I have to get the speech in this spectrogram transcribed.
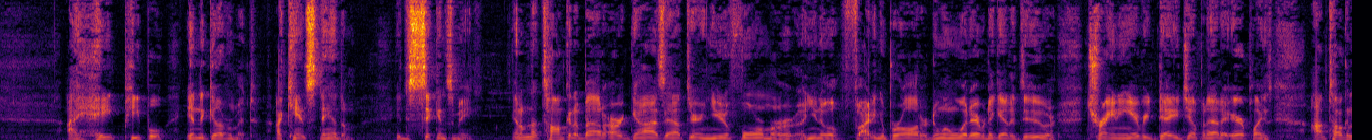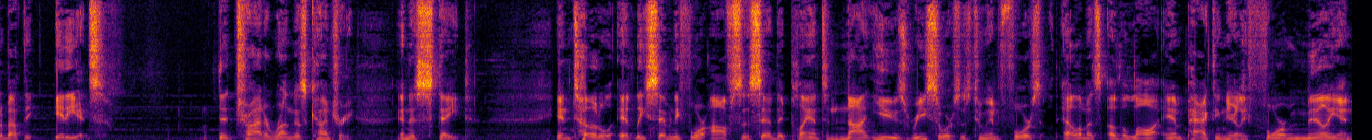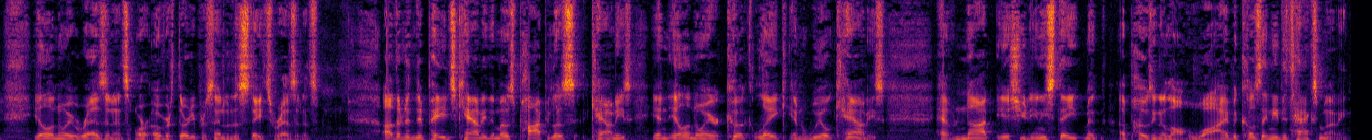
I hate people in the government. I can't stand them. It sickens me. And I'm not talking about our guys out there in uniform or, uh, you know, fighting abroad or doing whatever they got to do or training every day, jumping out of airplanes. I'm talking about the idiots that try to run this country and this state. In total, at least 74 offices said they plan to not use resources to enforce elements of the law impacting nearly 4 million Illinois residents, or over 30% of the state's residents. Other than DuPage County, the most populous counties in Illinois are Cook, Lake, and Will counties have not issued any statement opposing the law. Why? Because they need the tax money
